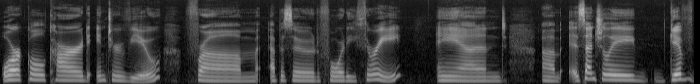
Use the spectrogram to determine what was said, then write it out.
Oracle card interview from episode 43. And um, essentially give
